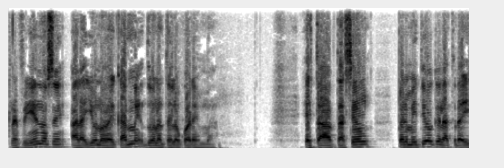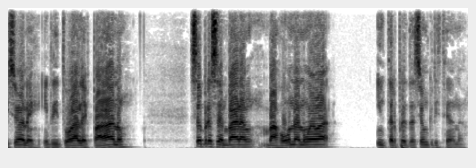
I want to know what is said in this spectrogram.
refiriéndose al ayuno de carne durante la cuaresma. Esta adaptación permitió que las tradiciones y rituales paganos se preservaran bajo una nueva interpretación cristiana.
